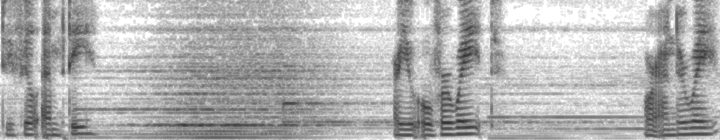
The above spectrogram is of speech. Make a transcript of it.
Do you feel empty? Are you overweight or underweight?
